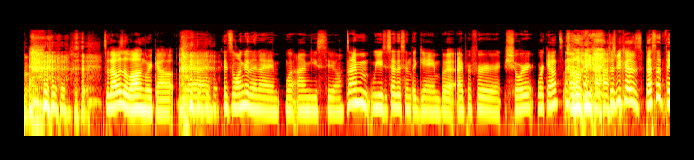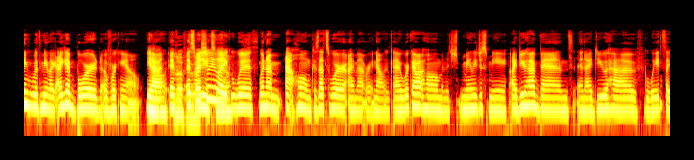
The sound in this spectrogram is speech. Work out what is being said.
so that was a long workout. yeah, it's longer than I what I'm used to. 'Cause I'm we said this in the game, but I prefer short workouts. oh yeah. Just because that's the thing with me, like I get bored of working out. you Yeah. know? If, No, I feel that. I especially like with when I'm at home, because that's where I'm at right now. Like, I work out at home, and it's mainly just me. I do have bands, and I do have weights that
